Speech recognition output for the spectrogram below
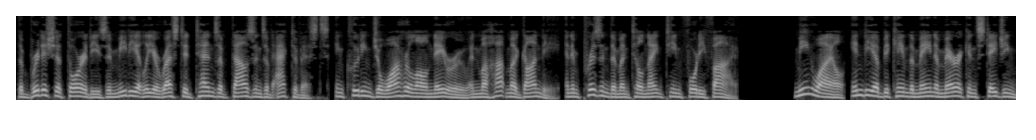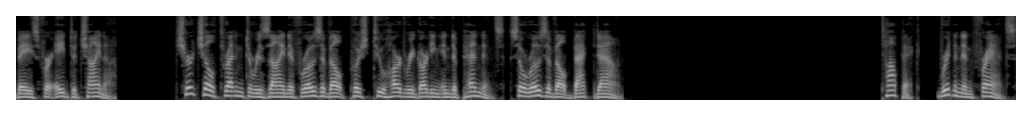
the British authorities immediately arrested tens of thousands of activists, including Jawaharlal Nehru and Mahatma Gandhi, and imprisoned them until 1945. Meanwhile, India became the main American staging base for aid to China. Churchill threatened to resign if Roosevelt pushed too hard regarding independence, so Roosevelt backed down. Britain and France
